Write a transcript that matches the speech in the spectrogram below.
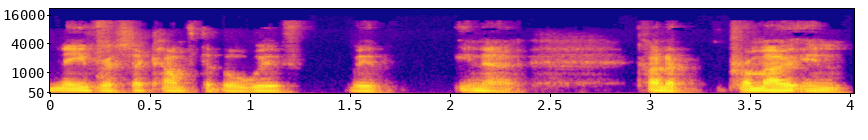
neither of us are comfortable with with you know kind of promoting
